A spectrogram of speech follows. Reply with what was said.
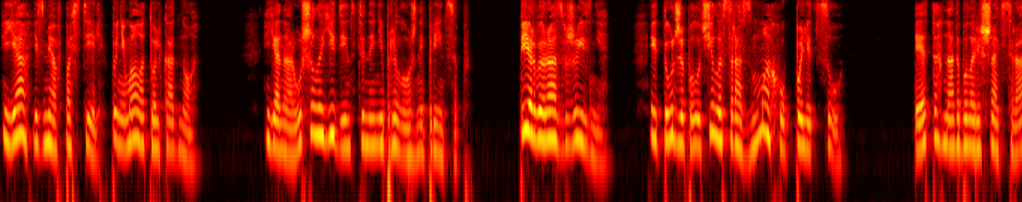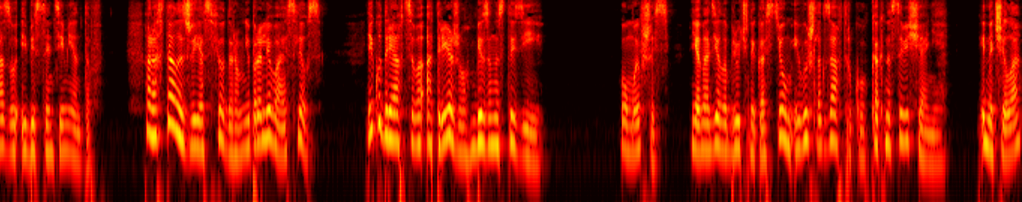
я, измяв постель, понимала только одно. Я нарушила единственный непреложный принцип. Первый раз в жизни – и тут же получила с размаху по лицу. Это надо было решать сразу и без сантиментов. Рассталась же я с Федором, не проливая слез. И Кудрявцева отрежу без анестезии. Умывшись, я надела брючный костюм и вышла к завтраку, как на совещание. И начала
